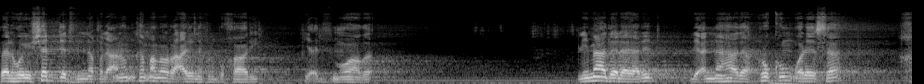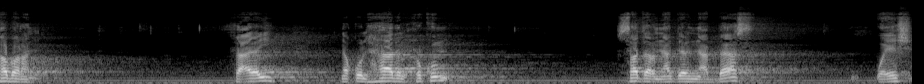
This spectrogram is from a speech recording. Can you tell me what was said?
بل هو يشدد في النقل عنهم كما مر علينا في البخاري في عدة مواضع لماذا لا يرد؟ لأن هذا حكم وليس خبرا فعليه نقول هذا الحكم صدر من عبد الله بن عباس وإيش؟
